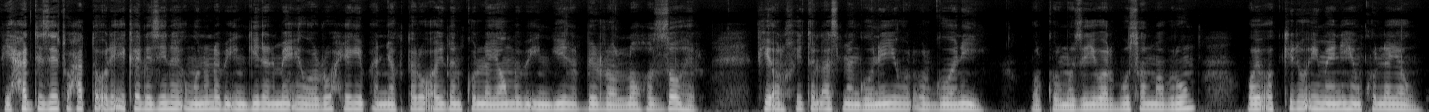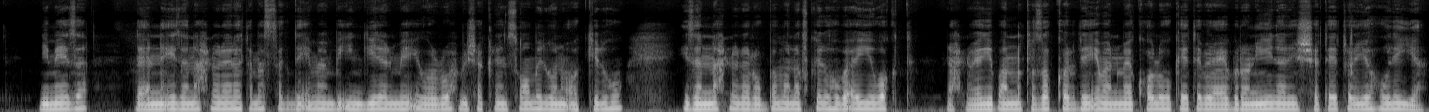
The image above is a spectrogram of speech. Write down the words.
في حد ذاته حتى أولئك الذين يؤمنون بإنجيل الماء والروح يجب أن يكتروا أيضا كل يوم بإنجيل بر الله الظاهر في الخيط الأسمنجوني والأرجواني والقرمزي والبوصة المبروم ويؤكدوا إيمانهم كل يوم. لماذا؟ لأن إذا نحن لا نتمسك دائما بإنجيل الماء والروح بشكل صامد ونؤكده إذا نحن لربما نفقده بأي وقت. نحن يجب أن نتذكر دائما ما قاله كاتب العبرانيين للشتات اليهودية.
